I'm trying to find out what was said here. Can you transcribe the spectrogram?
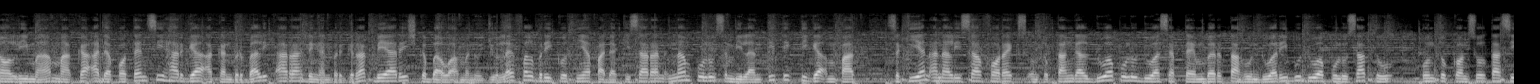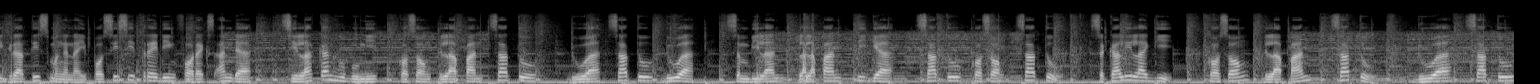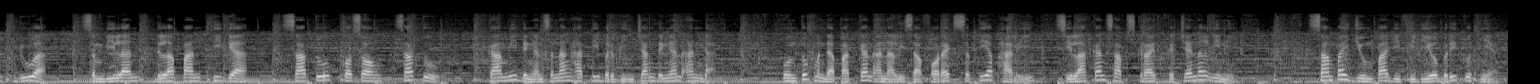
maka ada potensi harga akan berbalik arah dengan bergerak bearish ke bawah menuju level berikutnya pada kisaran 69.34. Sekian analisa forex untuk tanggal 22 September tahun 2021. Untuk konsultasi gratis mengenai posisi trading forex Anda, silakan hubungi 081212 983 101. Sekali lagi, 081 212 983 101. Kami dengan senang hati berbincang dengan Anda. Untuk mendapatkan analisa forex setiap hari, silakan subscribe ke channel ini. Sampai jumpa di video berikutnya.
